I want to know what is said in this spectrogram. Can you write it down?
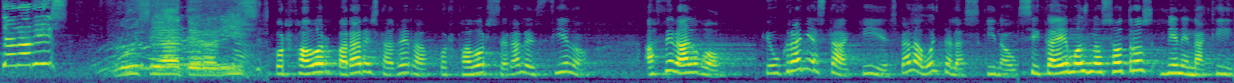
terrorista! Rusia terrorista. Por favor, parar esta guerra. Por favor, será el cielo. Hacer algo que Ucrania está aquí, está a la vuelta de la esquina. Si caemos nosotros, vienen aquí.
